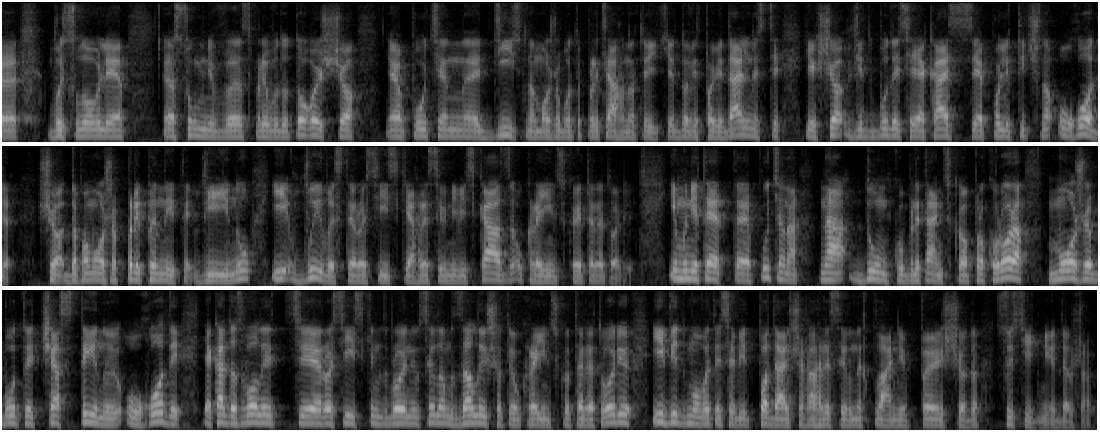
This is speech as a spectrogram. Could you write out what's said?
висловлює Е, сумнів е, з приводу того, що е, Путін дійсно може бути притягнутий до відповідальності, якщо відбудеться якась політична угода що допоможе припинити війну і вивести російські агресивні війська з української території. Імунітет е, Путіна, на думку британського прокурора, може бути частиною угоди, яка дозволить е, російським збройним силам залишити українську територію і відмовитися від подальших агресивних планів е, щодо сусідньої держави.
